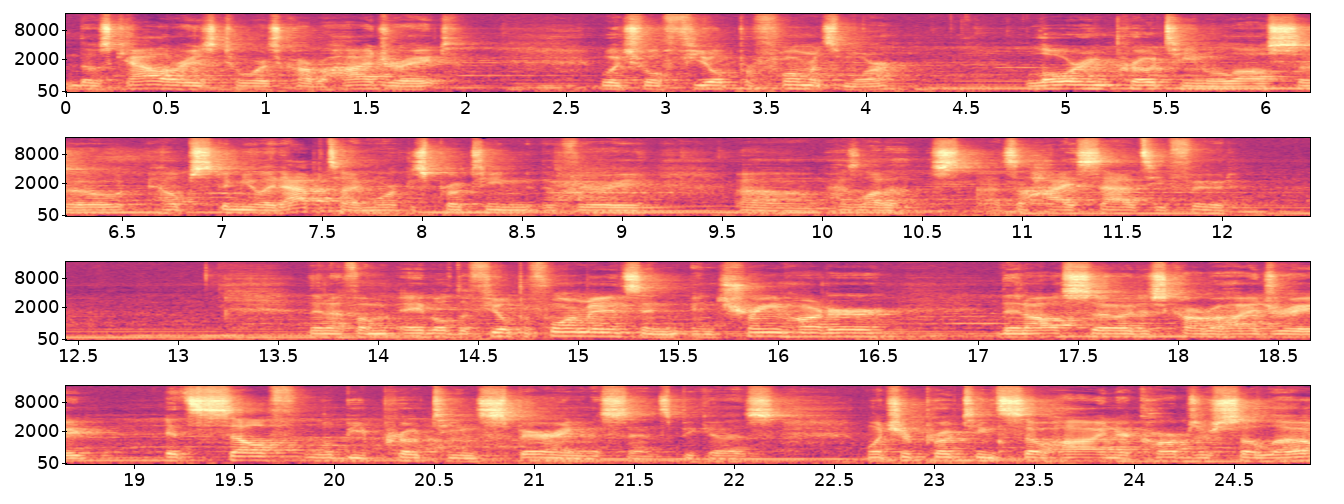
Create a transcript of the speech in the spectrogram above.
those calories towards carbohydrate, which will fuel performance more lowering protein will also help stimulate appetite more because protein is very um, has a lot of it's a high satiety food. Then if I'm able to fuel performance and, and train harder, then also just carbohydrate itself will be protein sparing in a sense because once your protein's so high and your carbs are so low,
